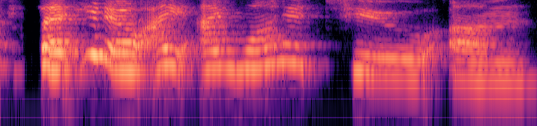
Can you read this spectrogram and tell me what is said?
but you know, I I wanted to um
